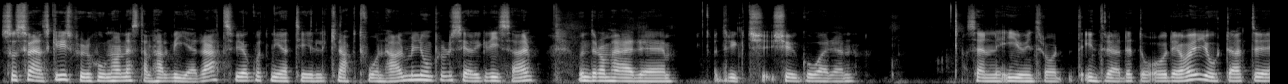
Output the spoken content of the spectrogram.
Så svensk grisproduktion har nästan halverats. Vi har gått ner till knappt 2,5 miljoner producerade grisar under de här eh, drygt 20 åren sen EU-inträdet då. Och det har ju gjort att eh,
